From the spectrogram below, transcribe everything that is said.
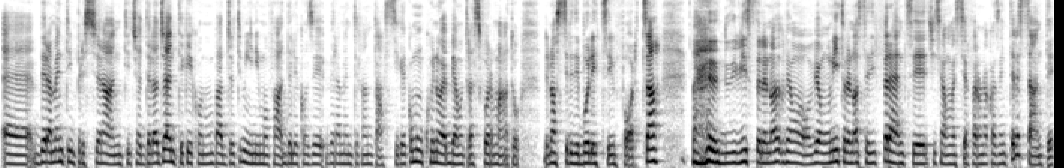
eh, veramente impressionanti, cioè della gente che con un budget minimo fa delle cose veramente fantastiche. Comunque noi abbiamo trasformato le nostre debolezze in forza, visto no- abbiamo, abbiamo unito le nostre differenze, ci siamo messi a fare una cosa interessante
